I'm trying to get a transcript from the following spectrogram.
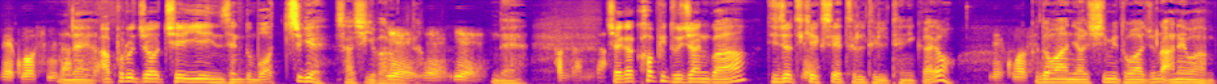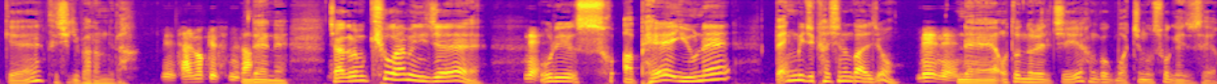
네, 고맙습니다. 네, 앞으로 저 제2의 인생도 멋지게 사시기 예, 바랍니다. 예, 예. 네. 감사합니다. 제가 커피 두 잔과 디저트 케이크 세트를 드릴 테니까요. 네, 고맙습니다. 그동안 열심히 도와준 아내와 함께 드시기 바랍니다. 네, 잘 먹겠습니다. 네네. 자, 그럼 큐 하면 이제 네. 우리 소, 아, 배윤의 백뮤직 하시는 거 알죠? 네네. 네, 어떤 노래일지 한 곡 멋진 거 소개해 주세요.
